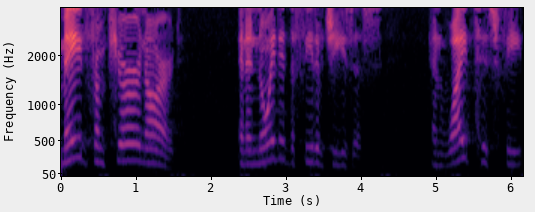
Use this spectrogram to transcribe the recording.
made from pure nard and anointed the feet of Jesus and wiped his feet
